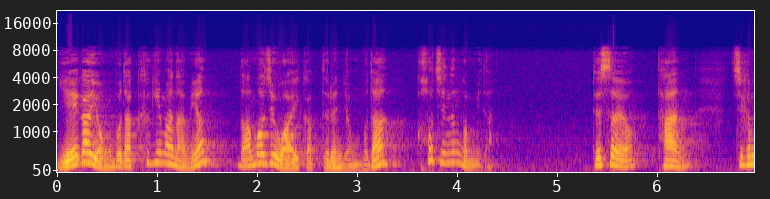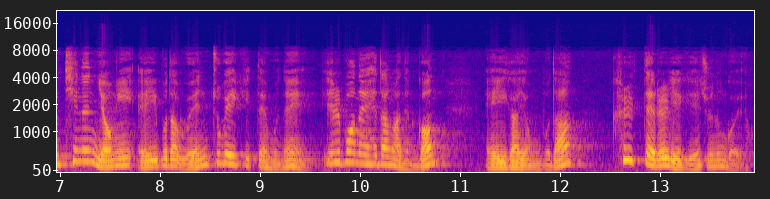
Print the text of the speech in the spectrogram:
얘가 0보다 크기만 하면 나머지 y값들은 0보다 커지는 겁니다. 됐어요. 단 지금 t는 0이 a보다 왼쪽에 있기 때문에 1번에 해당하는 건 a가 0보다 클 때를 얘기해 주는 거예요.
